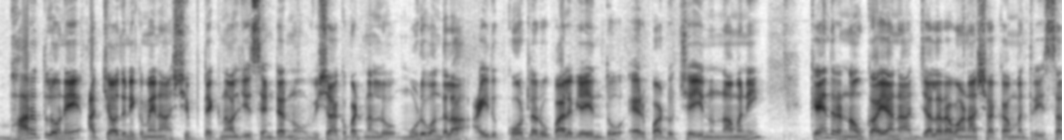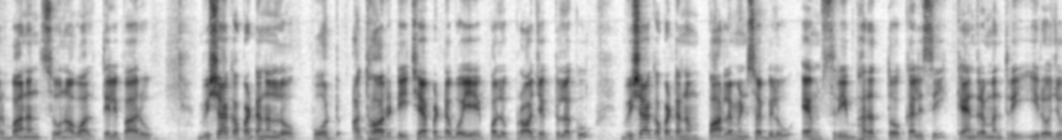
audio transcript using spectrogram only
భారత్లోనే అత్యాధునికమైన షిప్ టెక్నాలజీ సెంటర్ను విశాఖపట్నంలో మూడు వందల ఐదు కోట్ల రూపాయల వ్యయంతో ఏర్పాటు చేయనున్నామని కేంద్ర నౌకాయాన జల రవాణా శాఖ మంత్రి సర్బానంద్ సోనోవాల్ తెలిపారు. విశాఖపట్నంలో పోర్ట్ అథారిటీ చేపట్టబోయే పలు ప్రాజెక్టులకు విశాఖపట్నం పార్లమెంట్ సభ్యులు ఎం శ్రీభరత్తో కలిసి కేంద్ర మంత్రి ఈరోజు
